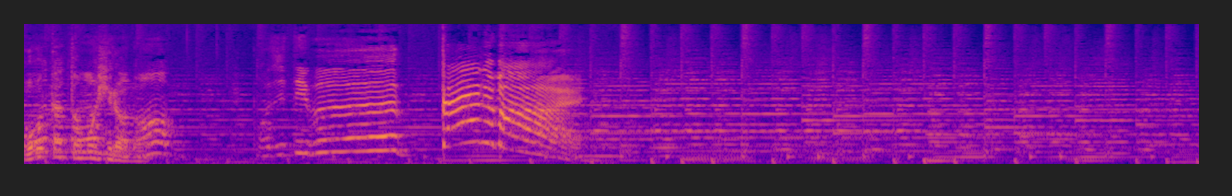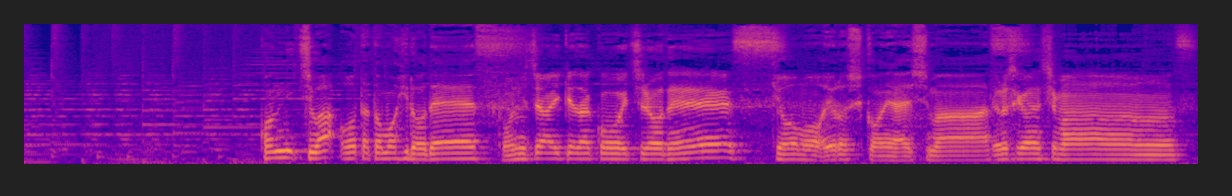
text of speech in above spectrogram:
太田智博のポジティブ。こんにちは太田智博です。こんにちは池田光一郎です。今日もよろしくお願いします。よろしくお願いします。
